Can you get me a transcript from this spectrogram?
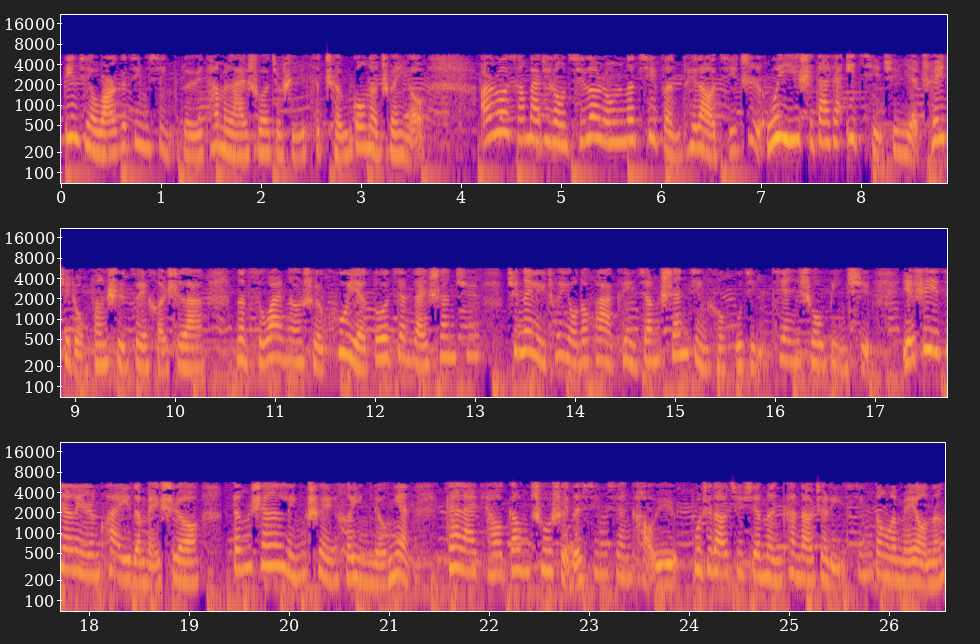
并且玩个尽兴，对于他们来说就是一次成功的春游。而若想把这种其乐融融的气氛推到极致，无疑是大家一起去野炊这种方式最合适啦。那此外呢，水库也多建在山区，去那里春游的话，可以将山景和湖景兼收并蓄，也是一件令人快意的美事哦。登山临水，合影留念，再来条刚出水的新鲜烤鱼，不知道巨蟹们看到这里心动了没有呢？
